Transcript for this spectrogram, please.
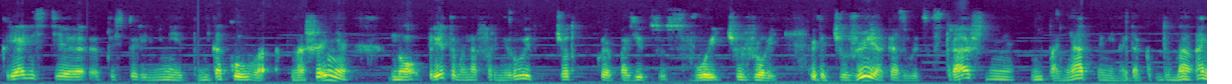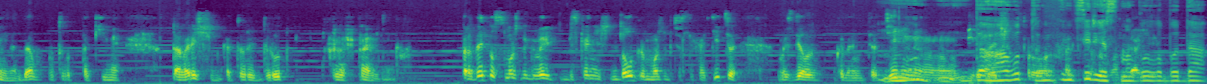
к реальности эта история не имеет никакого отношения, но при этом она формирует четкую позицию свой-чужой. Когда чужие оказываются страшными, непонятными, иногда колдунами, иногда вот, вот такими товарищами, которые берут кровь праведников. Про Деппелс можно говорить бесконечно долго. Может быть, если хотите, мы сделаем когда-нибудь отдельную ну, Да, вот интересно было бы, да.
